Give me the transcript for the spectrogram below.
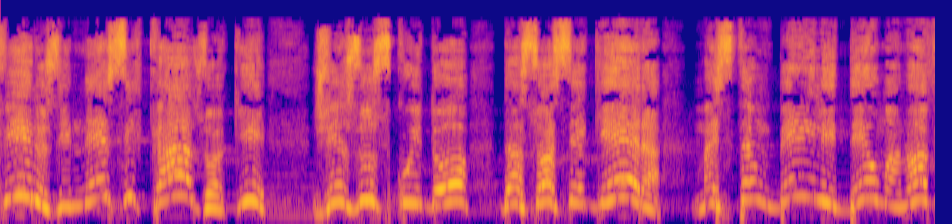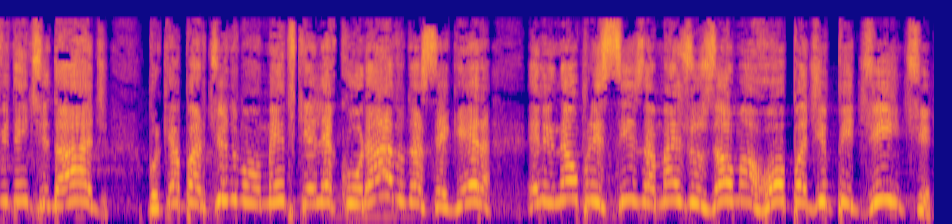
filhos. E nesse caso aqui, Jesus cuidou da sua cegueira, mas também lhe deu uma nova identidade. Porque a partir do momento que ele é curado da cegueira, ele não precisa mais usar uma roupa de pedinte.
